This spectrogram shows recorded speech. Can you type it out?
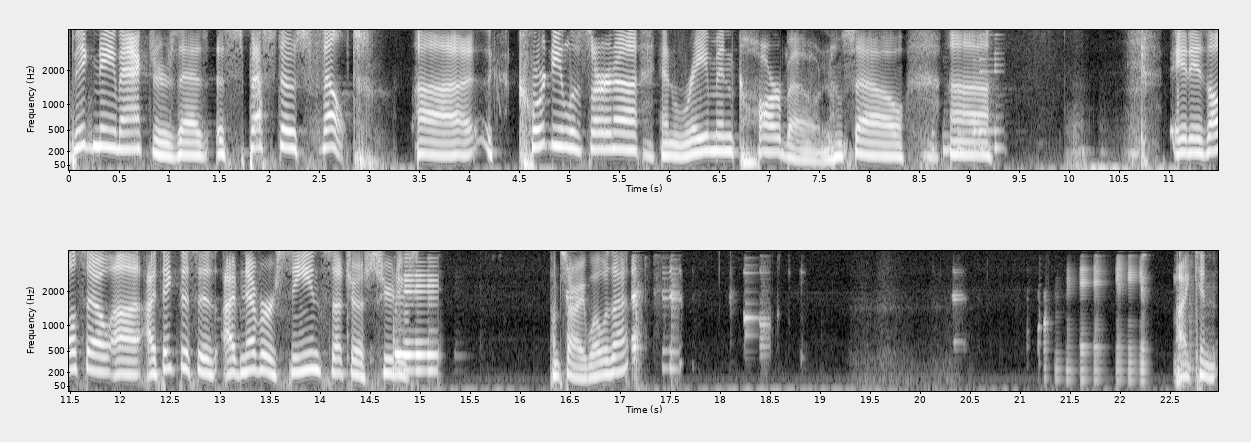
big name actors as Asbestos Felt. Uh, Courtney Lercara and Raymond Carbone. So, uh, it is also. Uh, I think this is. I've never seen such a shooting. I'm sorry. What was that? I can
